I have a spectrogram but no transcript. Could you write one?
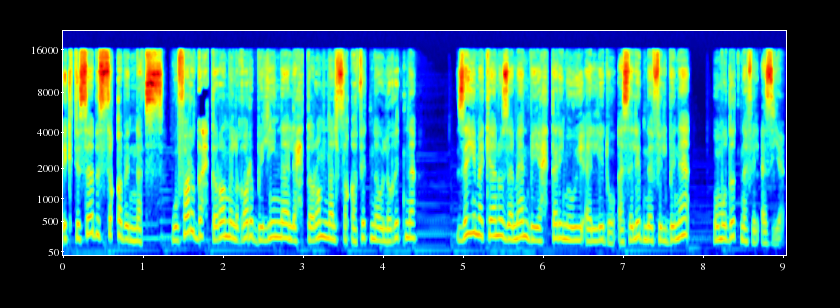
اكتساب الثقة بالنفس وفرض احترام الغرب لينا لاحترامنا لثقافتنا ولغتنا زي ما كانوا زمان بيحترموا ويقلدوا أساليبنا في البناء وموضتنا في الأزياء.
